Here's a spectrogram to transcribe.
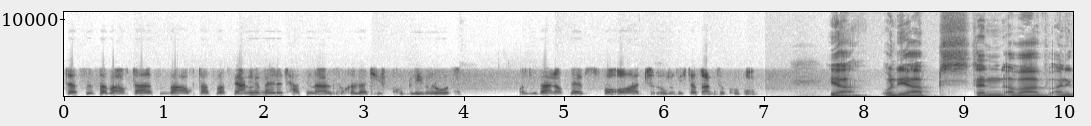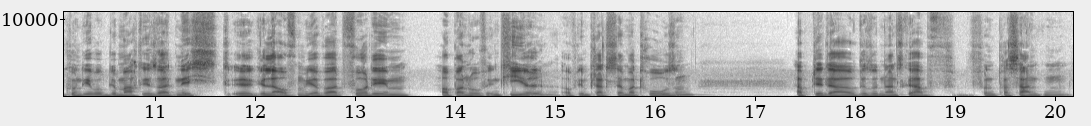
Das ist aber auch das, war auch das, was wir angemeldet hatten, also relativ problemlos. Und die waren auch selbst vor Ort, um sich das anzugucken. Ja, und ihr habt dann aber eine Kundgebung gemacht, ihr seid nicht äh, gelaufen, ihr wart vor dem Hauptbahnhof in Kiel auf dem Platz der Matrosen. Habt ihr da Resonanz gehabt von Passanten?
